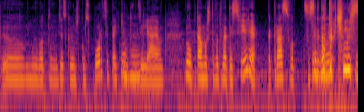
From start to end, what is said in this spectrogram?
э, мы вот в детско-юношеском спорте таким вот Мгм. выделяем. Ну, потому что вот в этой сфере как раз вот сосредоточены все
